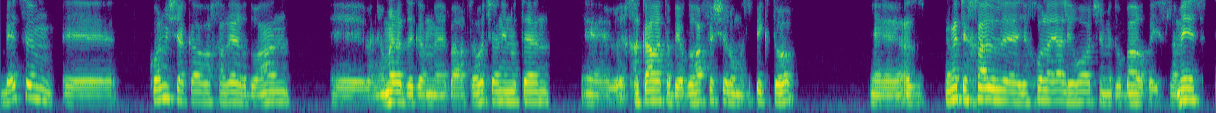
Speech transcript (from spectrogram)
בעצם אה, כל מי שעקב אחרי ארדואן, אה, ואני אומר את זה גם בהרצאות שאני נותן, חקר את הביוגרפיה שלו מספיק טוב, אז באמת יכל, יכול היה לראות שמדובר באסלאמיסט,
